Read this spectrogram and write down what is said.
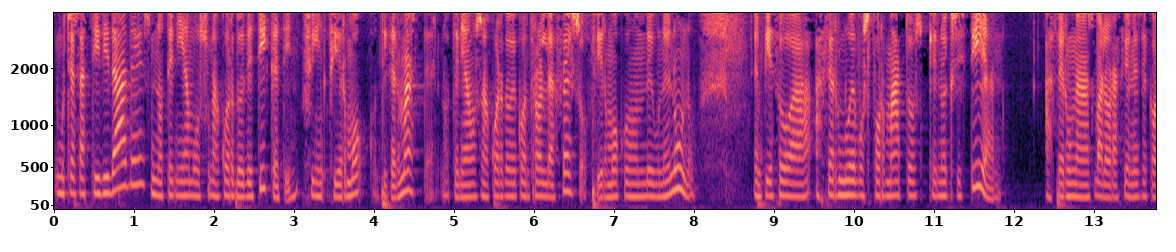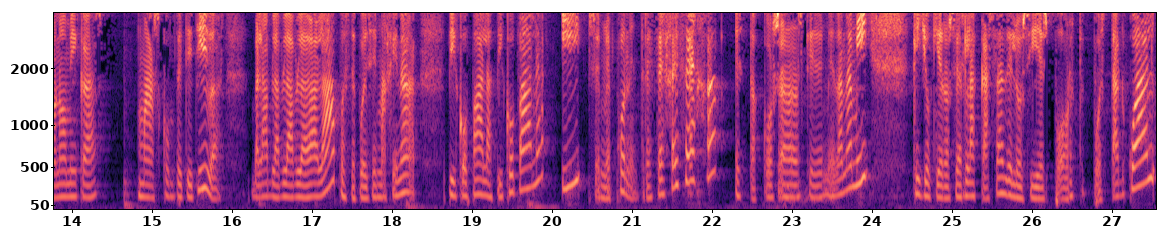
muchas actividades. No teníamos un acuerdo de ticketing. Firmó con Ticketmaster. No teníamos un acuerdo de control de acceso. Firmó con de uno en uno. Empiezo a hacer nuevos formatos que no existían. Hacer unas valoraciones económicas más competitivas, bla, bla, bla, bla, bla, bla, pues te puedes imaginar, pico pala, pico pala, y se me pone entre ceja y ceja estas cosas que me dan a mí, que yo quiero ser la casa de los eSport, pues tal cual,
